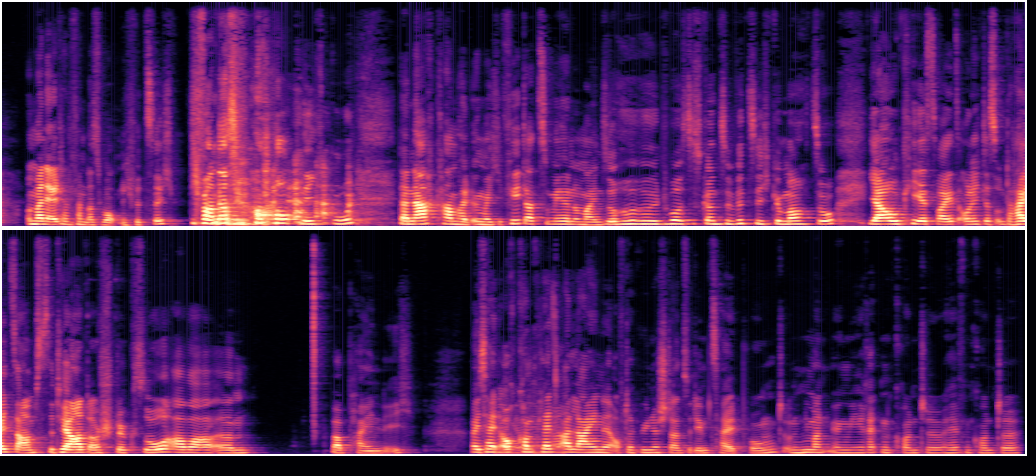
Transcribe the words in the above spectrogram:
Und meine Eltern fanden das überhaupt nicht witzig. Ich fand das überhaupt nicht gut. Danach kamen halt irgendwelche Väter zu mir hin und meinten so, "Hä, du hast das Ganze witzig gemacht. So, ja, okay, es war jetzt auch nicht das unterhaltsamste Theaterstück so, aber ähm, war peinlich. Weil ich halt auch komplett alleine auf der Bühne stand zu dem Zeitpunkt und niemand mir irgendwie retten konnte, helfen konnte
